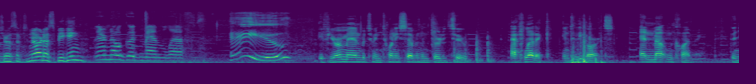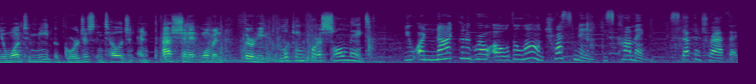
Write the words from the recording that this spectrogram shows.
Joseph DiNardo speaking. There are no good men left. Hey, you! If you're a man between 27 and 32, athletic, into the arts, and mountain climbing, then you'll want to meet a gorgeous, intelligent, and passionate woman, 30, looking for a soulmate. You are not gonna grow old alone. Trust me. He's coming. Stuck in traffic.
